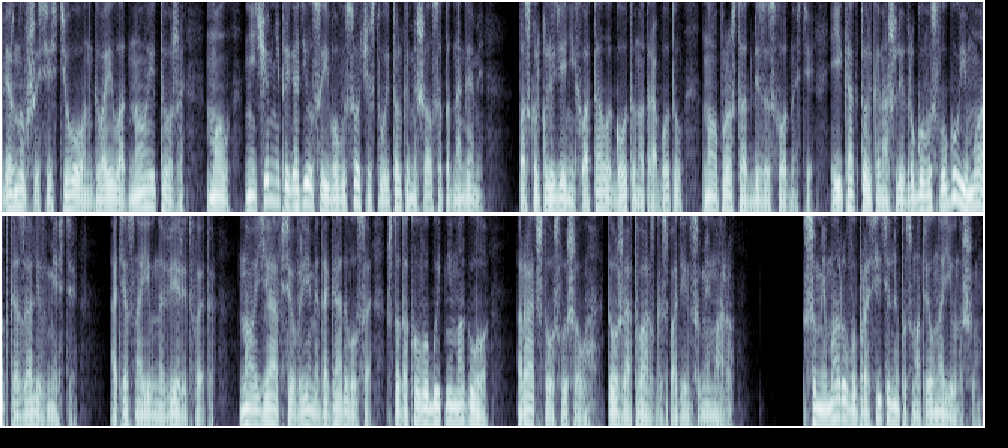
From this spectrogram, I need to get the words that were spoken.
Вернувшись из Тюо, он говорил одно и то же, мол, ничем не пригодился его высочеству и только мешался под ногами. Поскольку людей не хватало, год он отработал, но просто от безысходности, и как только нашли другого слугу, ему отказали вместе. Отец наивно верит в это. Но я все время догадывался, что такого быть не могло. Рад, что услышал тоже от вас, господин Сумимару. Сумимару вопросительно посмотрел на юношу.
